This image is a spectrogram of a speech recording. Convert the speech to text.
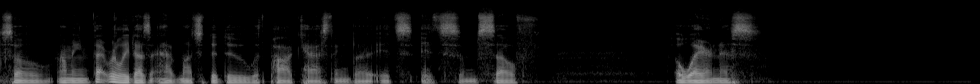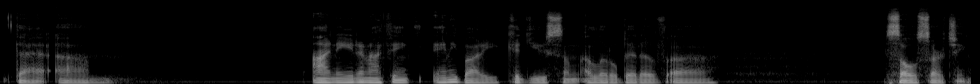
so i mean that really doesn't have much to do with podcasting but it's it's some self awareness that um, I need, and I think anybody could use some a little bit of uh, soul searching.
